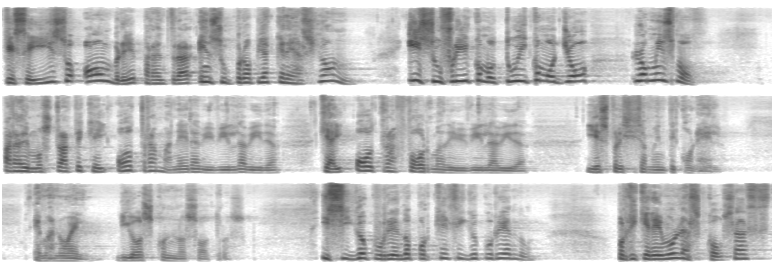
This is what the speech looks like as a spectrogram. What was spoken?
que se hizo hombre para entrar en su propia creación y sufrir como tú y como yo lo mismo, para demostrarte que hay otra manera de vivir la vida, que hay otra forma de vivir la vida, y es precisamente con Él, Emanuel, Dios con nosotros. Y sigue ocurriendo, ¿por qué sigue ocurriendo? Porque queremos las cosas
